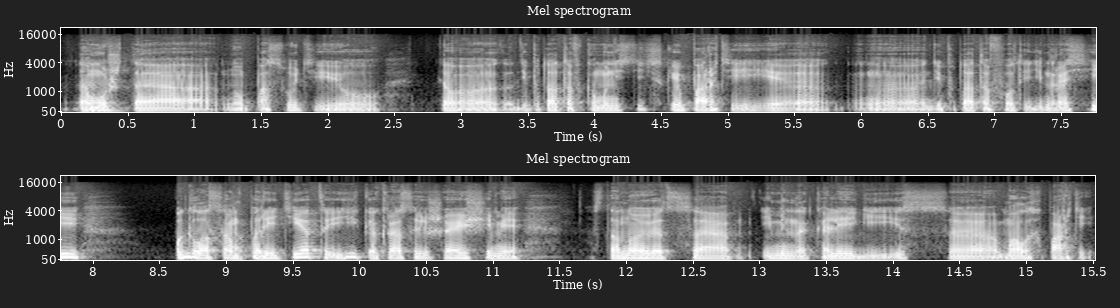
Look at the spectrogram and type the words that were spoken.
Потому что, ну, по сути, у депутатов коммунистической партии и э, э, депутатов от «Единой России» по голосам паритет, и как раз решающими становятся именно коллеги из э, малых партий.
